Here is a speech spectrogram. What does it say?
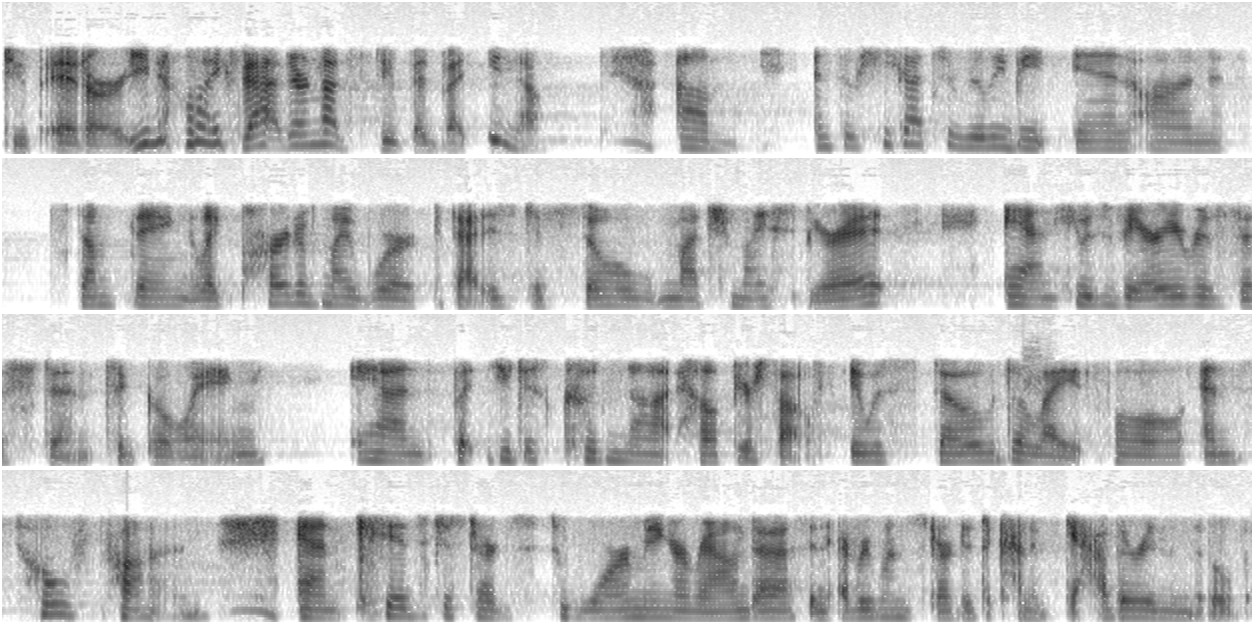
stupid or you know like that. They're not stupid but you know. Um and so he got to really be in on something like part of my work that is just so much my spirit and he was very resistant to going. And but you just could not help yourself. It was so delightful and so fun. And kids just started swarming around us and everyone started to kind of gather in the middle of the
